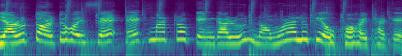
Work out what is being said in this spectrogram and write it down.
ইয়াৰ উত্তৰটো হৈছে একমাত্ৰ কেংগাৰু নমৰালোকে ওখ হৈ থাকে।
